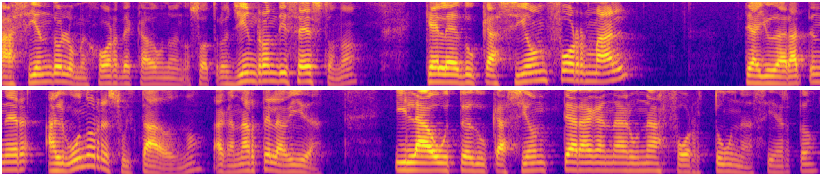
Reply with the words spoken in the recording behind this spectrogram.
haciendo lo mejor de cada uno de nosotros. Jim Ron dice esto, ¿no? Que la educación formal te ayudará a tener algunos resultados, ¿no? A ganarte la vida. Y la autoeducación te hará ganar una fortuna, ¿cierto?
